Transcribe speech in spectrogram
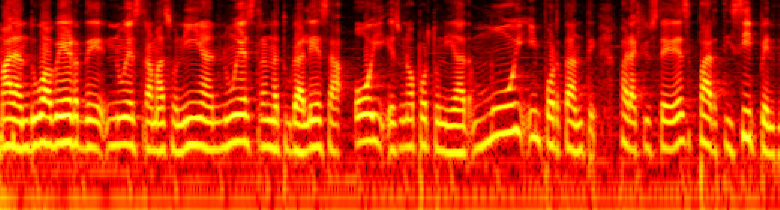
Marandúa Verde, nuestra Amazonía, nuestra naturaleza, hoy es una oportunidad muy importante para que ustedes participen,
